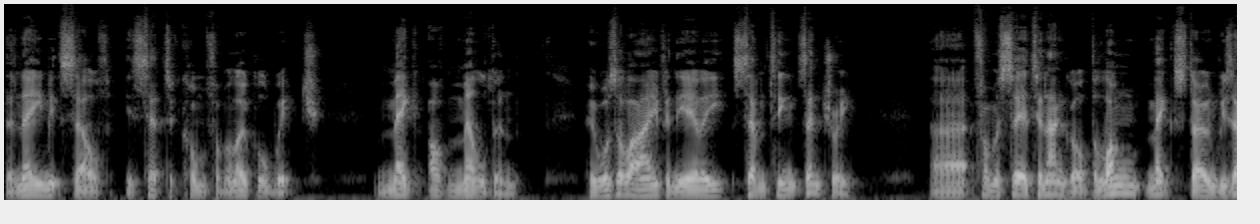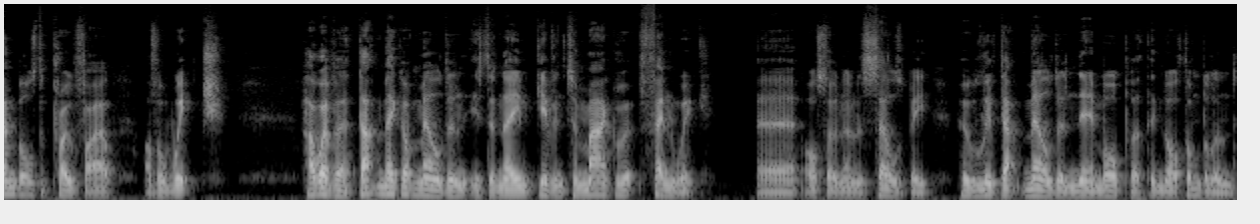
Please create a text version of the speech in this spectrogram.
the name itself is said to come from a local witch, Meg of Meldon, who was alive in the early 17th century. Uh, from a certain angle, the Long Meg stone resembles the profile of a witch. However, that Meg of Meldon is the name given to Margaret Fenwick, uh, also known as Selsby, who lived at Meldon near Morpeth in Northumberland,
